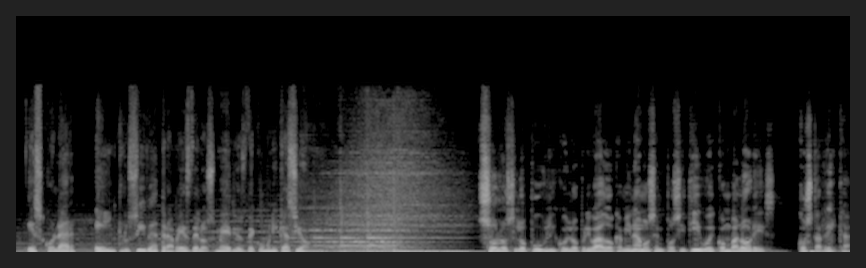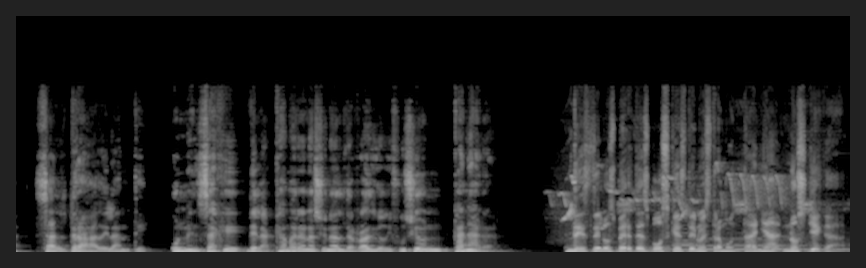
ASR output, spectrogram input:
escolar e inclusive a través de los medios de comunicación. Solo si lo público y lo privado caminamos en positivo y con valores, Costa Rica saldrá adelante. Un mensaje de la Cámara Nacional de Radiodifusión, Canara. Desde los verdes bosques de nuestra montaña nos llega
